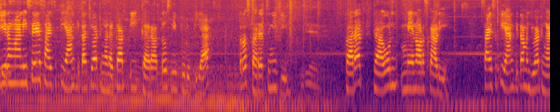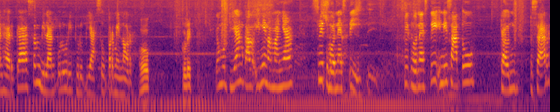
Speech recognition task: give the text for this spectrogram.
Ireng manis saya sekian kita jual dengan harga Rp300.000. Terus baret sing iki. Iya. Barat daun menor sekali. Saya sekian kita menjual dengan harga Rp90.000 super menor. Oh, klik. Kemudian kalau ini namanya Sweet Honesty. Sweet Honesty ini satu daun besar.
